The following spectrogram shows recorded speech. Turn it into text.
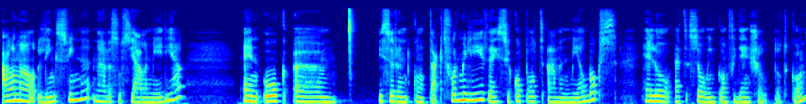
allemaal links vinden naar de sociale media. En ook ehm, is er een contactformulier, dat is gekoppeld aan een mailbox. Hello at sewingconfidential.com.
